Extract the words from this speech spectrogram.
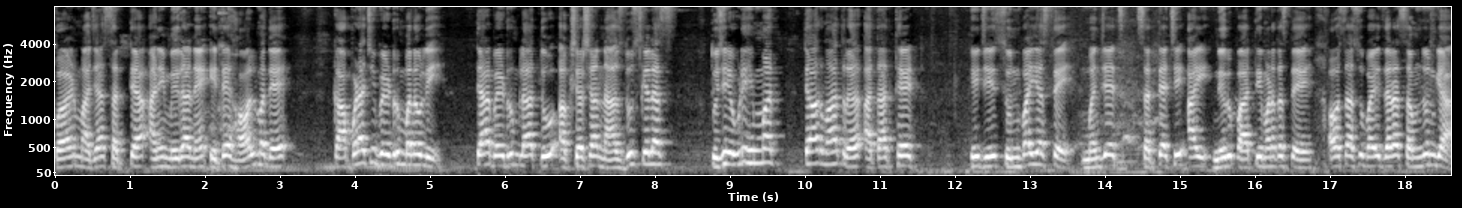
पण माझ्या सत्या आणि मीराने इथे हॉलमध्ये कापडाची बेडरूम बनवली. त्या बेडरूमला तू अक्षरशः नासधूस केलास. तुझी एवढी हिंमत त्यावर मात्र आता थेट ही जी सुनबाई असते म्हणजेच सत्याची आई निरुपा ती म्हणत असते अहो सासूबाई जरा समजून घ्या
